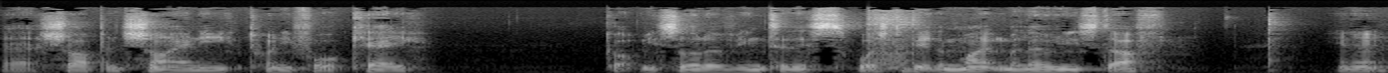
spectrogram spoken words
uh, Sharp and Shiny 24K got me sort of into this. Watched a bit of the Mike Maloney stuff, you know,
